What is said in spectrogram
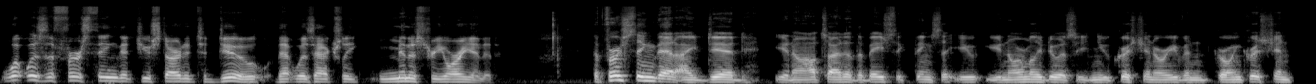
What was the first thing that you started to do that was actually ministry oriented? The first thing that I did, you know, outside of the basic things that you you normally do as a new Christian or even growing Christian,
